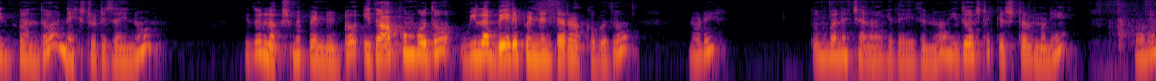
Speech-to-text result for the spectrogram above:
ಇದು ಬಂದು ನೆಕ್ಸ್ಟ್ ಡಿಸೈನು ಇದು ಲಕ್ಷ್ಮಿ ಪೆಂಡೆಂಟು ಇದು ಹಾಕೊಬೋದು ಇಲ್ಲ ಬೇರೆ ಪೆಂಡೆಂಟ್ ಥರ ಹಾಕೋಬೋದು ನೋಡಿ ತುಂಬಾ ಚೆನ್ನಾಗಿದೆ ಇದನ್ನು. ಇದು ಅಷ್ಟೇ ಕ್ರಿಸ್ಟಲ್ ಮಣಿ. ನೋಡಿ.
